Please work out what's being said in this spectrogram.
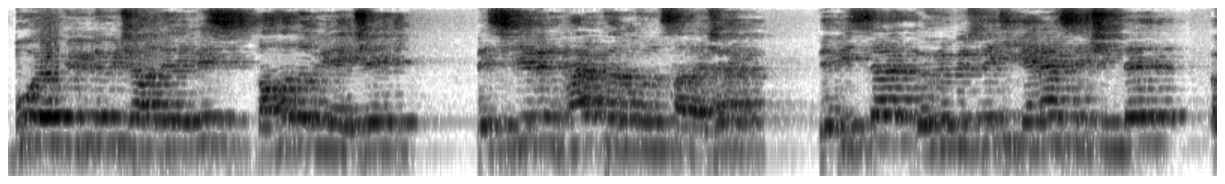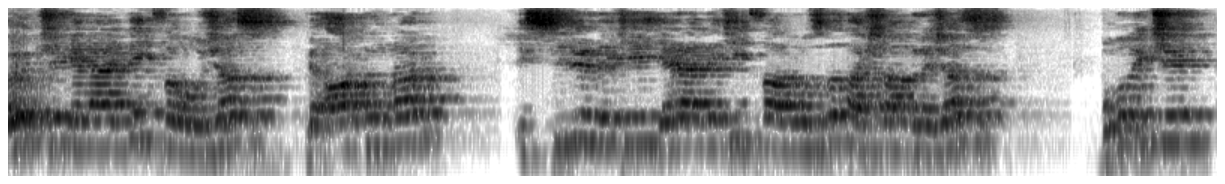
bu örgütlü mücadelemiz daha da büyüyecek ve Silivri'nin her tarafını saracak ve bizler önümüzdeki genel seçimde önce genelde iktidar olacağız ve ardından Silivri'deki yereldeki iktidarımızı da taşlandıracağız. Bunun için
